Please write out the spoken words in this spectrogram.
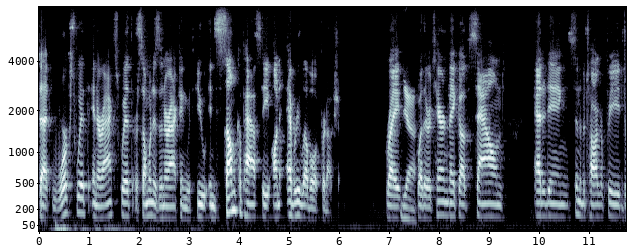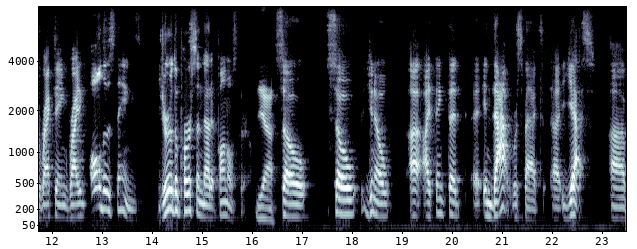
that works with, interacts with, or someone is interacting with you in some capacity on every level of production, right? Yeah. Whether it's hair and makeup, sound, editing, cinematography, directing, writing, all those things, you're the person that it funnels through. yeah, So, so you know, uh, I think that uh, in that respect, uh, yes, uh,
